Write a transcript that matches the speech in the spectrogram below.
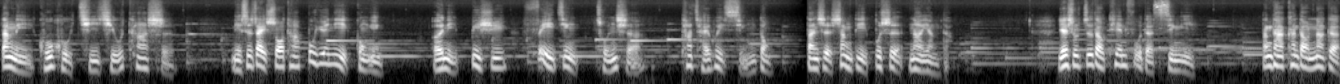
当你苦苦祈求他时，你是在说他不愿意供应，而你必须费尽唇舌，他才会行动。但是上帝不是那样的。耶稣知道天父的心意。当他看到那个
